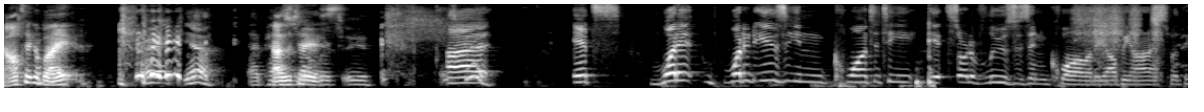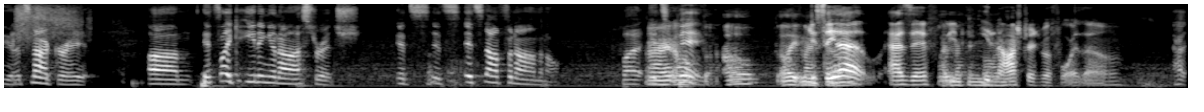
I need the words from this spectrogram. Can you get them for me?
Yeah, I'll take a bite. Alright, yeah. I pass How's it it taste? to you. It's Uh, good. it's what it what it is in quantity. It sort of loses in quality. I'll be honest with you. It's not great. Um, it's like eating an ostrich. It's it's it's not phenomenal, but All it's right, big. I'll, I'll, I'll eat my. You say that as if we've eaten more. ostrich before, though. Ha-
